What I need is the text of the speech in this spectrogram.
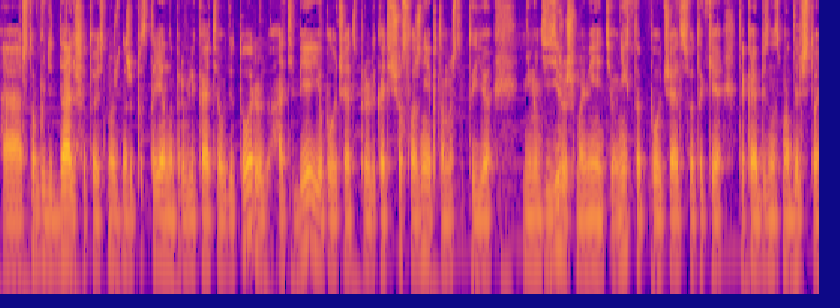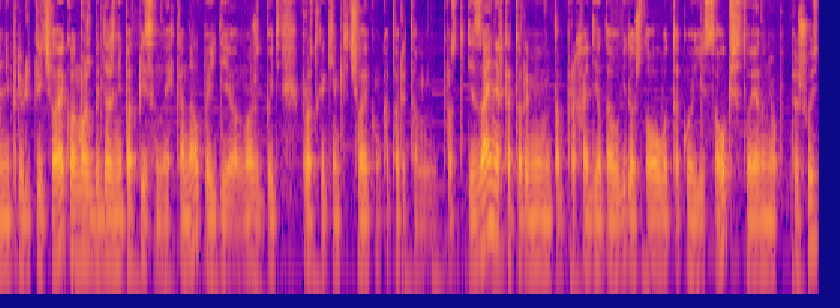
А что будет дальше? То есть нужно же постоянно привлекать аудиторию, а тебе ее, получается, привлекать еще сложнее, потому что ты ее не монетизируешь в моменте. У них-то получается все-таки такая бизнес-модель, что они привлекли человека, он может быть даже не подписан на их канал, по идее, он может быть просто каким-то человеком, который там просто дизайнер, который мимо там проходил, да, увидел, что о, вот такое есть сообщество, я на него подпишусь,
